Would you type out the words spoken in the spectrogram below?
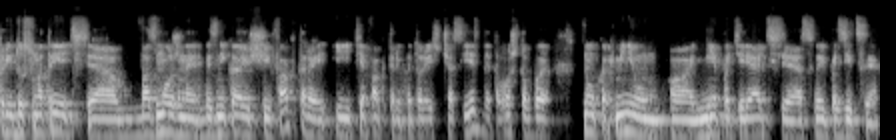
предусмотреть э, возможные возникающие факторы и те факторы, которые сейчас есть, для того, чтобы, ну, как минимум, э, не потерять э, свои позиции?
